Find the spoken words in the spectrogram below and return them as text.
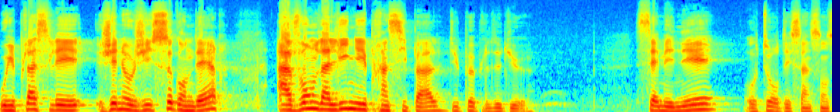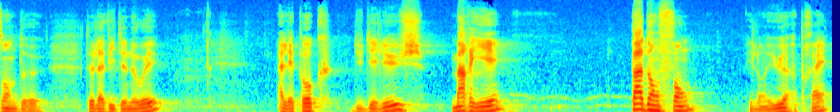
où il place les généalogies secondaires avant la lignée principale du peuple de Dieu. Sem est né autour des 500 ans de, la vie de Noé, à l'époque du déluge, marié, pas d'enfants, ils l'ont eu après.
